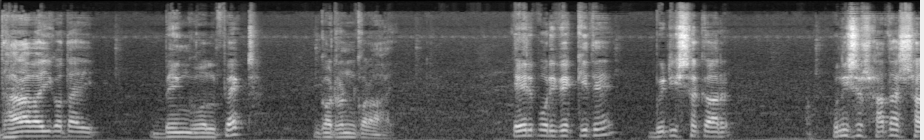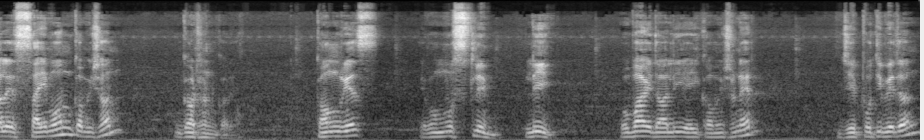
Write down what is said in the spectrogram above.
ধারাবাহিকতায় বেঙ্গল প্যাক্ট গঠন করা হয়। এর পরিপ্রেক্ষিতে ব্রিটিশ সরকার উনিশশো সাতাশ সালে সাইমন কমিশন গঠন করে। কংগ্রেস এবং মুসলিম লীগ উভয় দলই এই কমিশনের যে প্রতিবেদন,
